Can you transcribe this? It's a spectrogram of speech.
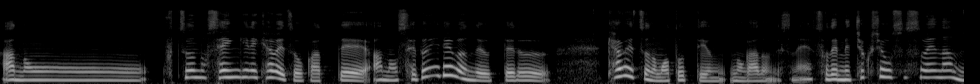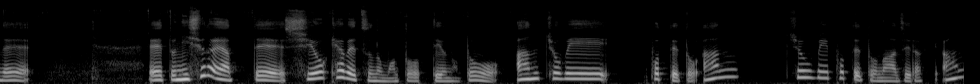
あのー、普通の千切りキャベツを買ってあのセブンイレブンで売ってるキャベツの素っていうのがあるんですね。それめちゃくちゃおすすめなんで、えーと、2種類あって塩キャベツの素っていうのとアンチョビポテト。アンチョビポテトの味だっけ？あん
